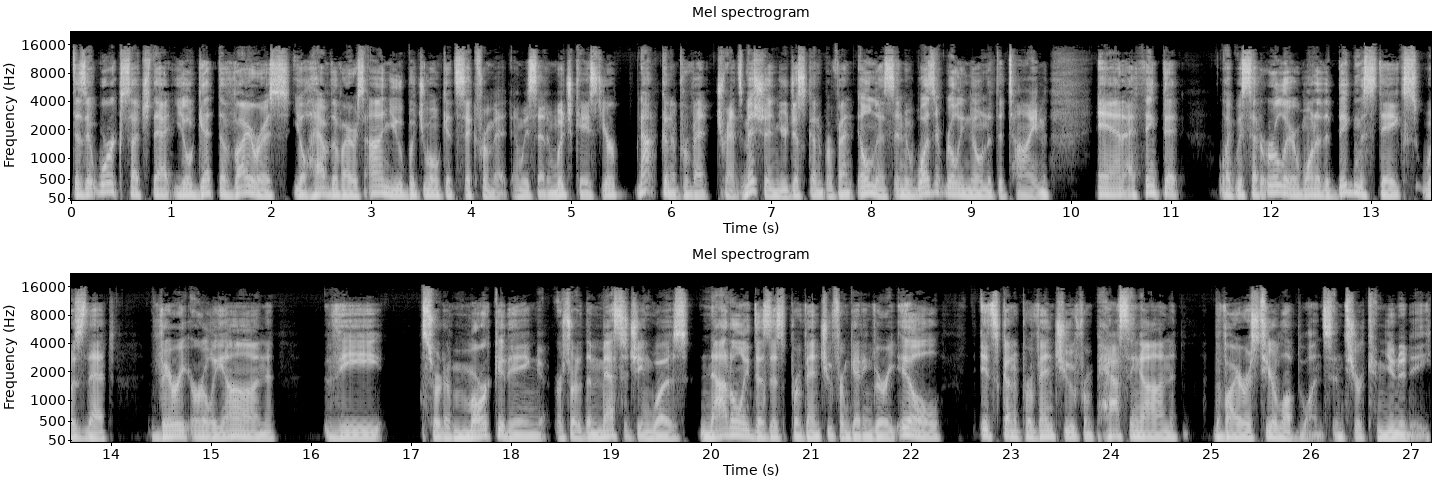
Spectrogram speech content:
does it work such that you'll get the virus, you'll have the virus on you, but you won't get sick from it? And we said, in which case you're not going to prevent transmission, you're just going to prevent illness. And it wasn't really known at the time and I think that, like we said earlier, one of the big mistakes was that very early on, the sort of marketing or sort of the messaging was not only does this prevent you from getting very ill, it's going to prevent you from passing on the virus to your loved ones and to your community,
